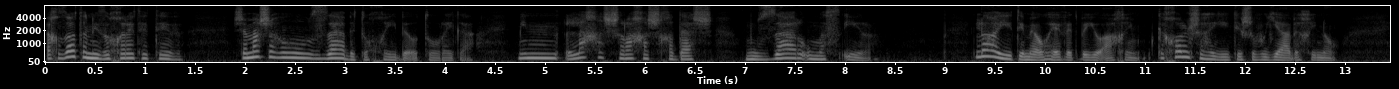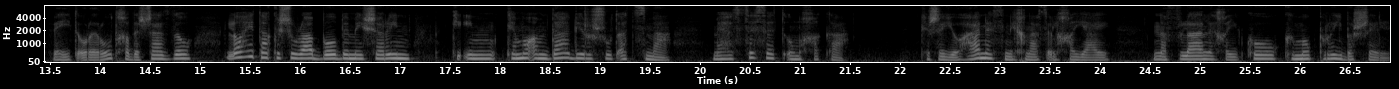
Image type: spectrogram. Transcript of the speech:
אך זאת אני זוכרת היטב, שמשהו זע בתוכי באותו רגע, מין לחש רחש חדש, מוזר ומסעיר. לא הייתי מאוהבת ביואכים, ככל שהייתי שבויה בחינו, והתעוררות חדשה זו לא הייתה קשורה בו במישרין, כי אם כמו עמדה ברשות עצמה, מהססת ומחכה. כשיוהנס נכנס אל חיי, נפלה לחיקו כמו פרי בשל.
